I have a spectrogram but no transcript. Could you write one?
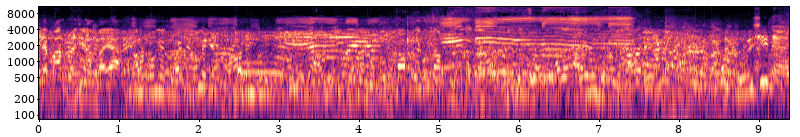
এটা পার করেছিলাম ভাইয়া আমার ঢোকে ঢোকে খুশি নাই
